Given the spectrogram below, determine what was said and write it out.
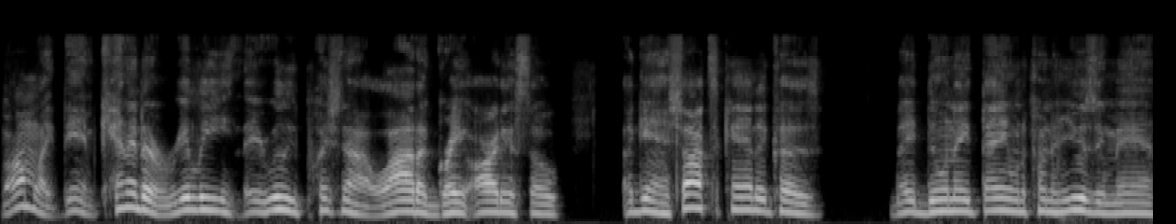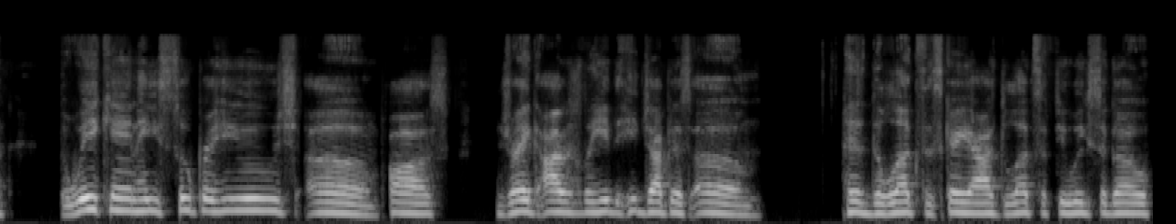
But I'm like, damn, Canada really they really pushing out a lot of great artists. So again, shout out to Canada because they doing their thing when it comes to music, man. The Weeknd he's super huge. Um, pause. Drake, obviously, he he dropped his um his deluxe, the Scary Hours deluxe a few weeks ago.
